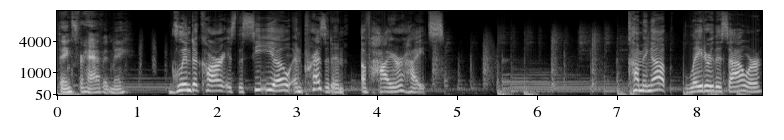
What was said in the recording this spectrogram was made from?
Thanks for having me. Glynda Carr is the CEO and president of Higher Heights. Coming up later this hour,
